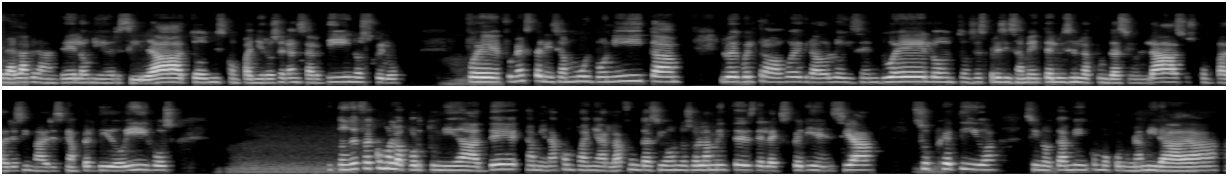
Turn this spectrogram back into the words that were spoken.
era la grande de la universidad, todos mis compañeros eran sardinos, pero fue, fue una experiencia muy bonita. Luego el trabajo de grado lo hice en duelo, entonces precisamente lo hice en la Fundación Lazos, con padres y madres que han perdido hijos. Entonces fue como la oportunidad de también acompañar la fundación, no solamente desde la experiencia subjetiva, sino también como con una mirada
